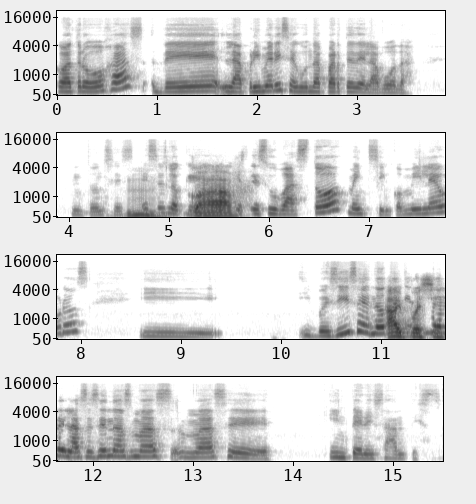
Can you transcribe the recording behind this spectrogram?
Cuatro hojas de la primera y segunda parte de la boda. Entonces, Mm. eso es lo que, lo Guau. que se subastó, 25 mil euros. Y, y pues sí, se nota Ay, que pues es una sí. de las escenas más, más eh, interesantes.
